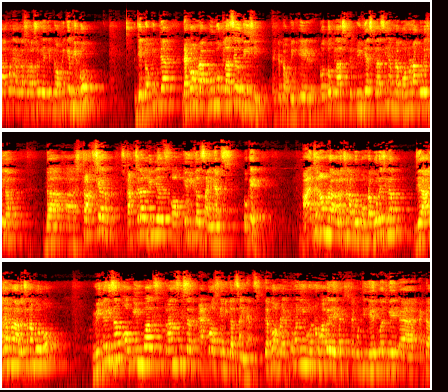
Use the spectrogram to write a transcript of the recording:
না করে আমরা সরাসরি আজকে টপিকে ভিবো। যে টপিকটা দেখো, আমরা পূর্ব ক্লাসেও দিয়েছি একটা টপিক এর গত ক্লাস প্রিভিয়াস ক্লাসে আমরা বর্ণনা করেছিলাম the structure structural details of chemical synapse okay আজ আমরা আলোচনা করব, আমরা বলেছিলাম যে আজ আমরা আলোচনা করব mechanism of impulse transmission across chemical synapse দেখো, আমরা একটুখানি অন্যভাবে লেখার চেষ্টা করছি, যেহেতু আজকে একটা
